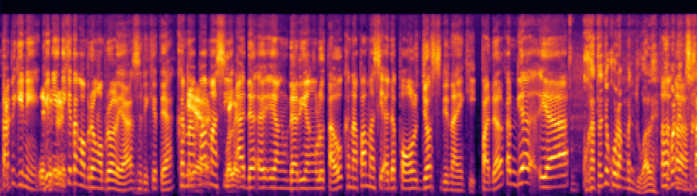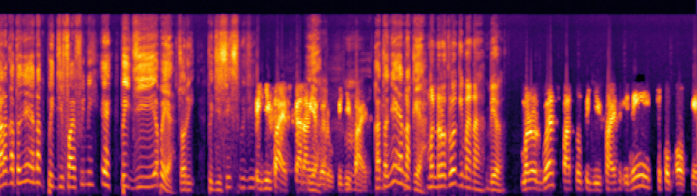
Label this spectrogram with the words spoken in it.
Tapi gini, gini ini kita ngobrol-ngobrol ya sedikit ya. Kenapa Iya, masih boleh. ada eh, yang dari yang lu tahu kenapa masih ada Paul George di Nike? Padahal kan dia ya Katanya kurang menjual ya. Cuman Uh-uh. yang sekarang katanya enak PG5 ini. Eh, PG apa ya? Sorry, PG6, PG. PG5 sekarang Iya. yang baru, PG5. Katanya enak ya. menurut lu gimana, Bill? Menurut gue sepatu PG5 ini cukup oke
